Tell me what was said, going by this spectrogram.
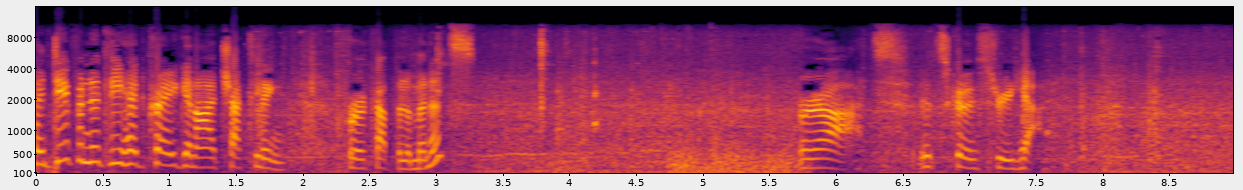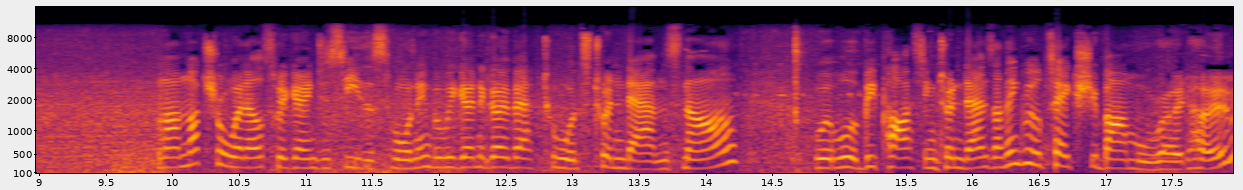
I definitely had Craig and I chuckling for a couple of minutes. Right, let's go through here. Now, I'm not sure what else we're going to see this morning, but we're going to go back towards Twin Dams now. We'll, we'll be passing Twin Dams. I think we'll take Shibamu Road home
